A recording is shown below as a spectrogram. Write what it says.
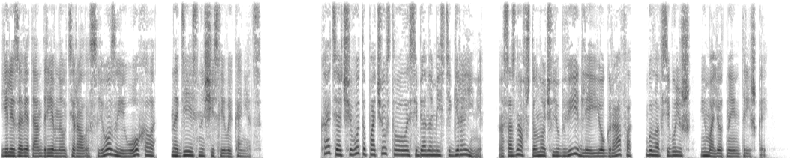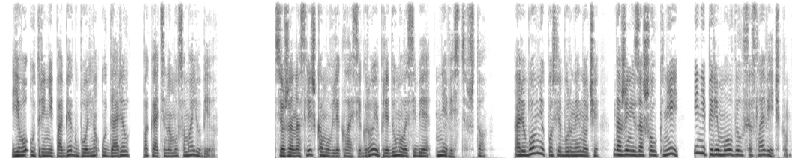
Елизавета Андреевна утирала слезы и охала, надеясь на счастливый конец. Катя от чего-то почувствовала себя на месте героини, осознав, что ночь любви для ее графа была всего лишь мимолетной интрижкой. Его утренний побег больно ударил по Катиному самолюбию. Все же она слишком увлеклась игрой и придумала себе невесть что. А любовник после бурной ночи даже не зашел к ней и не перемолвился словечком.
